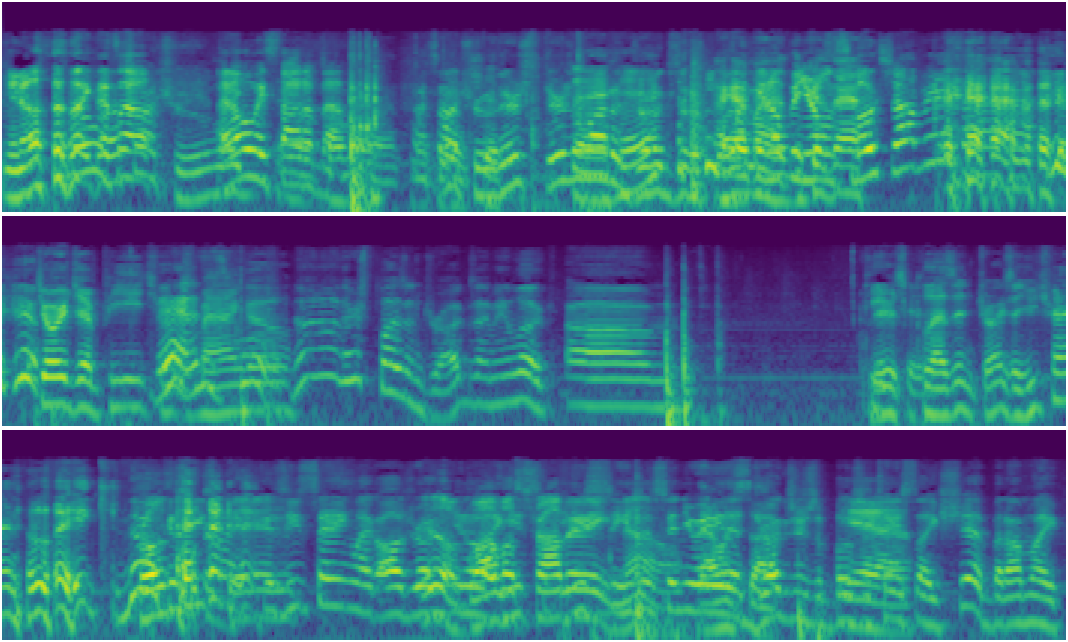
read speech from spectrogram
You know, like No, that's, that's how not true. I always thought Yeah, about that. that's not true. shit. There's there's a The lot of drugs that are. You I got fucking my- open your own because smoke shop here. Georgia peach, Yeah, yeah, this is mango. No, no, there's pleasant drugs. I mean, look, um, There's Peaches. pleasant drugs. Are you trying to like? no, because he's, Frozen. 'cause he's saying like all drugs. You know, guava, like, he's, strawberry, He's, he's no. insinuating That that, drugs are supposed Yeah. to taste like shit, but I'm like,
